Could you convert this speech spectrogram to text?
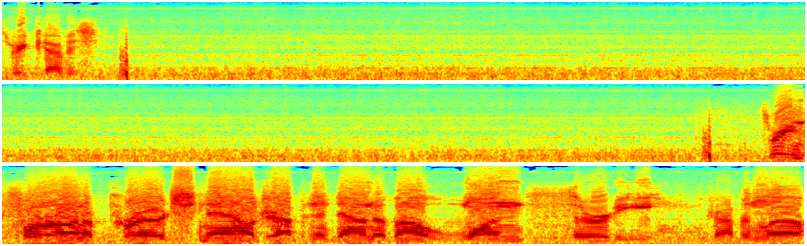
Three copies. Three and four on approach now, dropping it down to about 130, dropping low.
